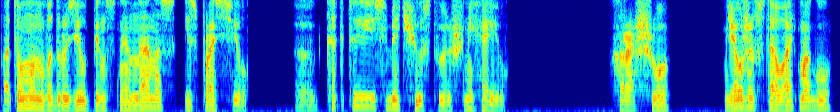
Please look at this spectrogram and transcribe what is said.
Потом он водрузил пенсне на нос и спросил, «Э, «Как ты себя чувствуешь, Михаил?» «Хорошо», я уже вставать могу».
